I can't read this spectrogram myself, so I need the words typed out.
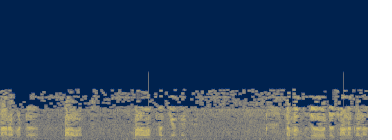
තරමට බලවත්. බලවත් සත්‍යයක් ඇති වෙනවා. තමන් හොඳට සලකලා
